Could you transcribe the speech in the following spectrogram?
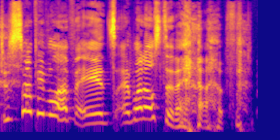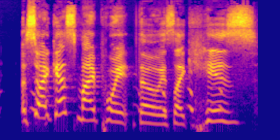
Do some people have AIDS? And what else do they have? so I guess my point though is like his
